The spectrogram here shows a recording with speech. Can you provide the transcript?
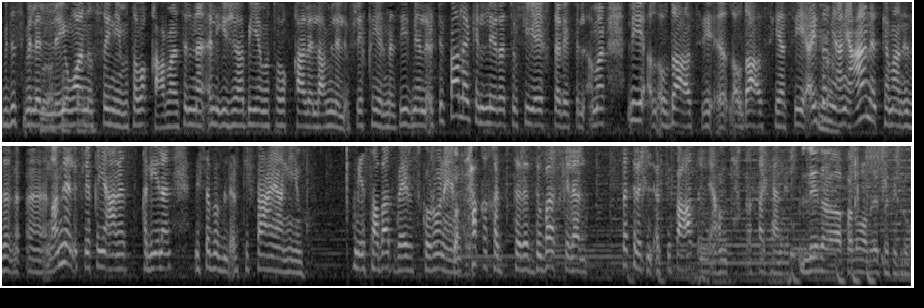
بالنسبة لليوان الصيني متوقع ما زلنا الإيجابية متوقعة للعملة الإفريقية المزيد من الارتفاع لكن الليره التركيه يختلف الأمر للأوضاع الأوضاع السياسية أيضا نعم. يعني عانت كمان إذا العملة الإفريقية عانت قليلا بسبب الارتفاع يعني بإصابات فيروس كورونا. يعني تحققت تذبذبات خلال فترة الارتفاعات اللي عم تحققها كانت. لينا قنوة من جروب.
